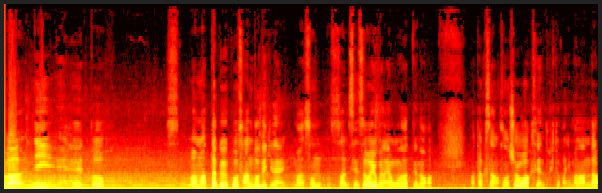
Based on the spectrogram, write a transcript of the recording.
はに、えーとまあ、全くこう賛同できない、まあ、そん戦争は良くないものだっていうのは、まあ、たくさんその小学生の時とかに学んだ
